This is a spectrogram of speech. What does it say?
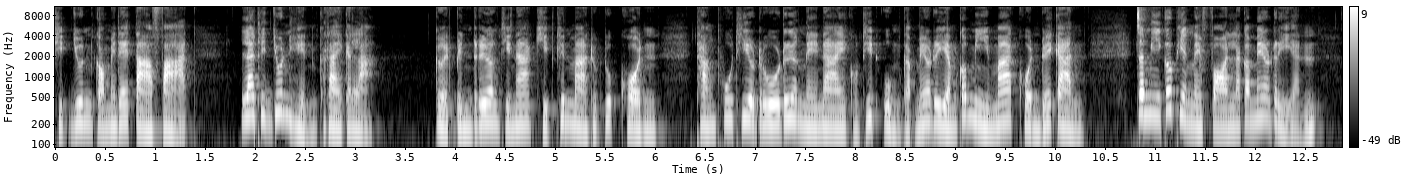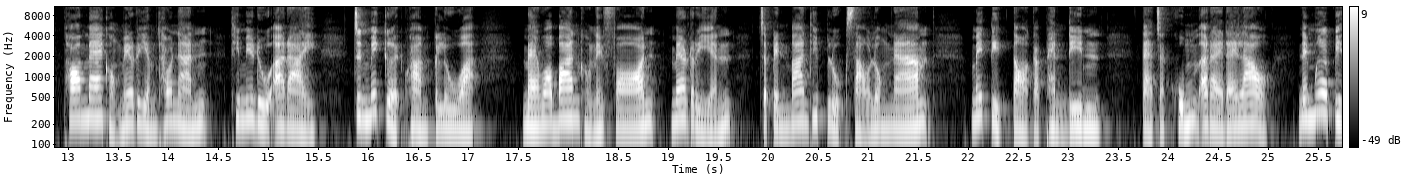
ทิดยุ่นก็ไม่ได้ตาฝาด แล้วทิดยุ่นเห็นใครกันละ่ะ เกิดเป็นเรื่องที่น่าคิดขึ้นมาทุกๆ คน ทั้งผู้ที่รู้เรื่องในในของทิดอุ่มกับแม่เรียมก็มีมากคนด้วยกัน จะมีก็เพียงในฟอนแล้วก็แม่เหรียญพ่อแม่ของแม่เรียมเท่านั้นที่ไม่รู้อะไร จึงไม่เกิดความกลัว แม้ว่าบ้านของในฟอน แม่เหรียญ จะเป็นบ้านที่ปลูกเสาลงน้ำไม่ติดต่อกับแผ่นดิน แต่จะคุ้มอะไรได้เล่า ในเมื่อปี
